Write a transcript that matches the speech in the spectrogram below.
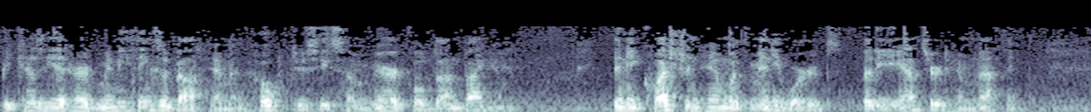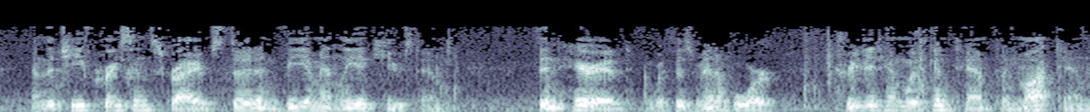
because he had heard many things about him and hoped to see some miracle done by him. Then he questioned him with many words, but he answered him nothing. And the chief priests and scribes stood and vehemently accused him. Then Herod, with his men of war, treated him with contempt and mocked him,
